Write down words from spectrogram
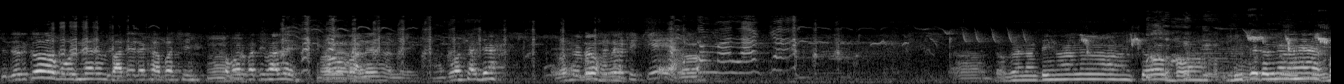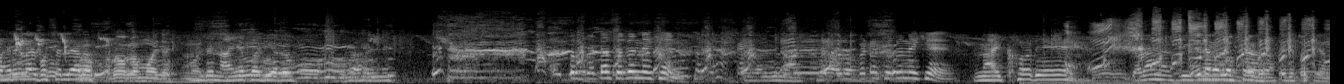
তোদেরকে বন্যার বাদে দেখা পাচ্ছি খবর পাতি ভালে ভালে ভালে বসা দে ঠিকই তবে না দিন তো ভিতরে কবি না হ্যাঁ বাইরে লাই বসলে আর র র মজা মজা নাই পারি আর তোর বেটা সেটা নাই খেয়ে তোর বেটা সেটা নাই খেয়ে নাই খরে চলা না দি এটা লোক এটা তো কেন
